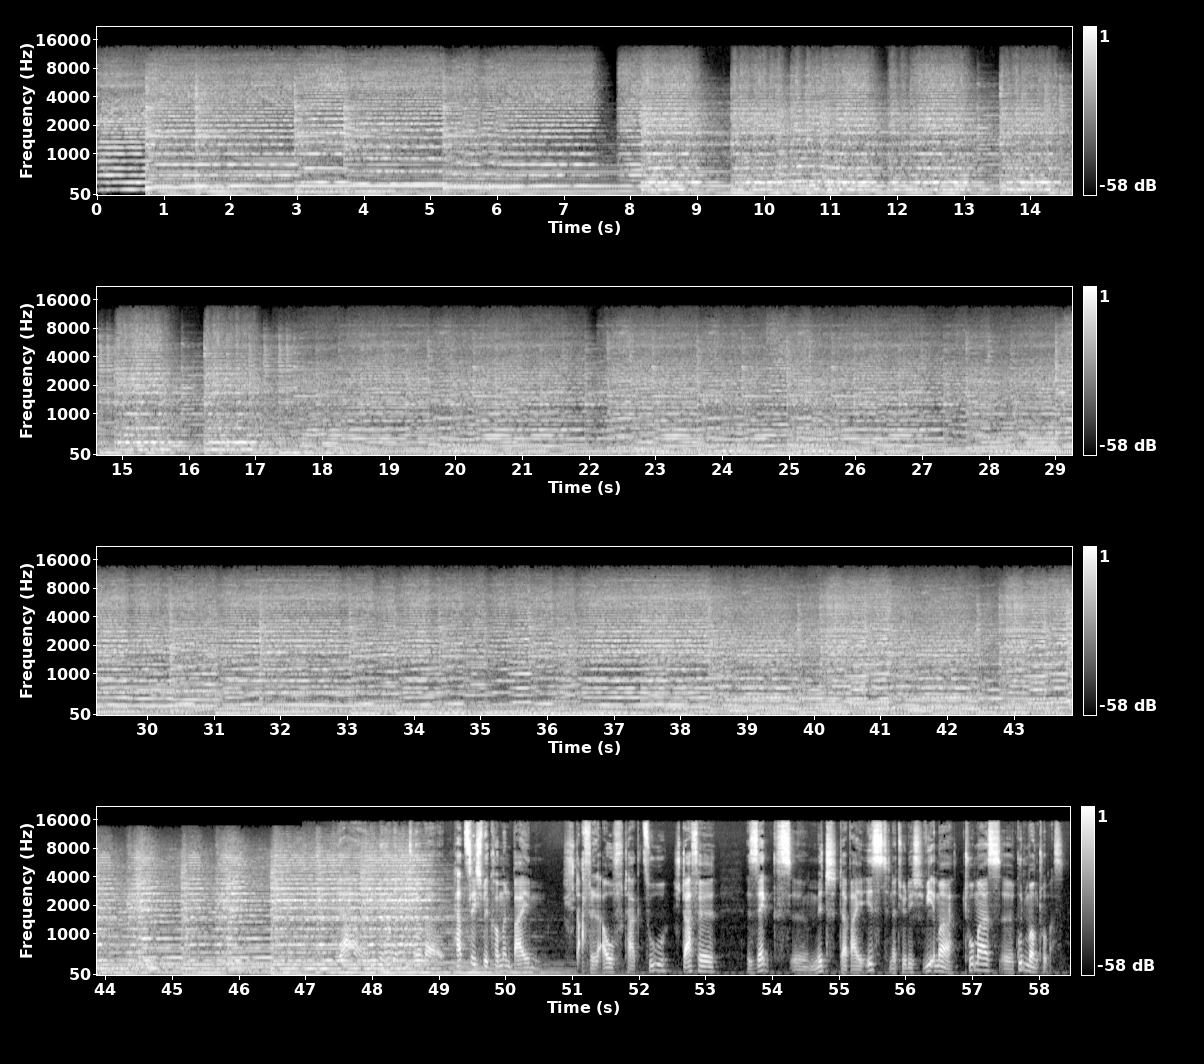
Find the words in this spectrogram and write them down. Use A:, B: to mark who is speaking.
A: Música herzlich willkommen beim Staffelauftakt zu Staffel 6. Äh, mit dabei ist natürlich wie immer Thomas. Äh, guten Morgen, Thomas.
